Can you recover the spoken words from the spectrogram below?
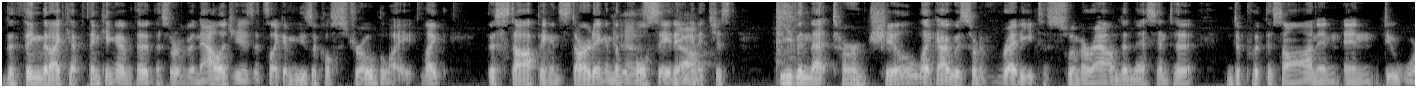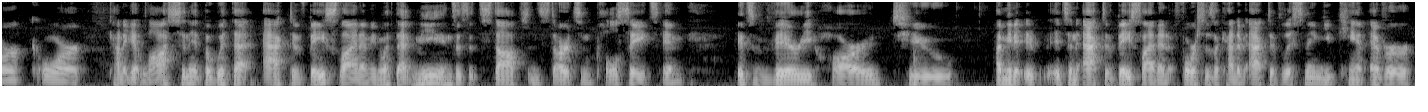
the thing that I kept thinking of, the, the sort of analogy is it's like a musical strobe light, like the stopping and starting and the it pulsating. Yeah. And it's just, even that term chill, like I was sort of ready to swim around in this and to, to put this on and, and do work or kind of get lost in it. But with that active bass line, I mean, what that means is it stops and starts and pulsates. And it's very hard to, I mean, it, it's an active bass line and it forces a kind of active listening. You can't ever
